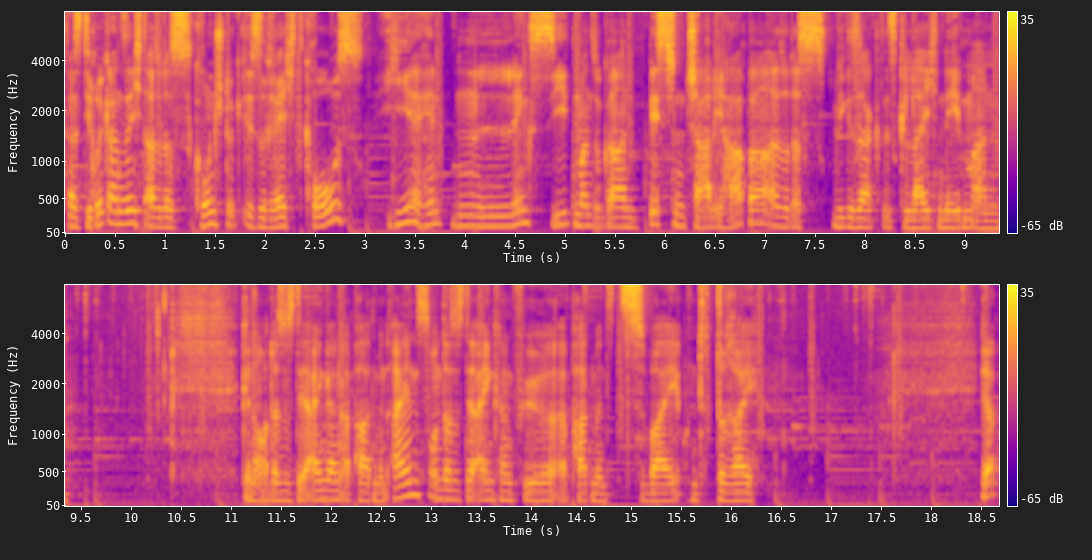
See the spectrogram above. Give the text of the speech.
Das ist die Rückansicht, also das Grundstück ist recht groß. Hier hinten links sieht man sogar ein bisschen Charlie Harper, also das, wie gesagt, ist gleich nebenan. Genau, das ist der Eingang Apartment 1 und das ist der Eingang für Apartment 2 und 3. Ja,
